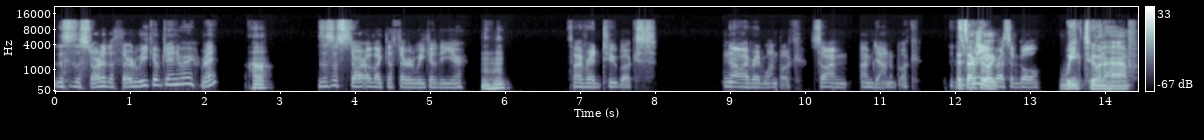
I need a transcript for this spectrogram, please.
This is the start of the third week of January, right? Huh? Is this the start of like the third week of the year? Mm-hmm. So I've read two books. No, I've read one book. So I'm I'm down a book. It's a actually, like- aggressive goal. Week two and a half.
